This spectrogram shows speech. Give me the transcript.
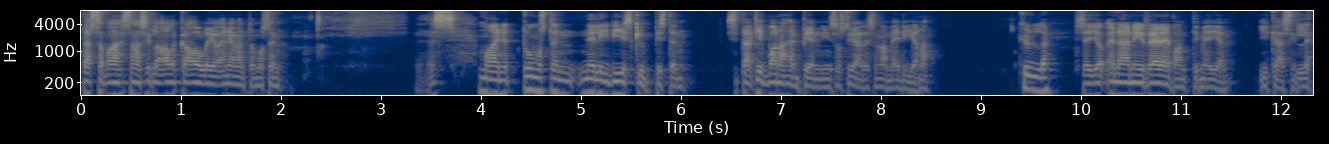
tässä vaiheessa sillä alkaa olla jo enemmän tommosen mainit tuommoisten 450 sitäkin vanhempien niin sosiaalisena mediana. Kyllä, Se ei ole enää niin relevantti meidän ikäisille.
